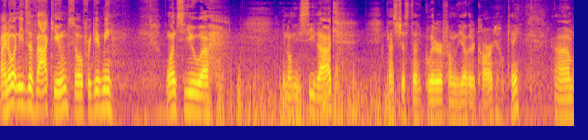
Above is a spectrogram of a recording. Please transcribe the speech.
I know it needs a vacuum, so forgive me once you, uh, you know, you see that. That's just a glitter from the other car, okay? Um,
